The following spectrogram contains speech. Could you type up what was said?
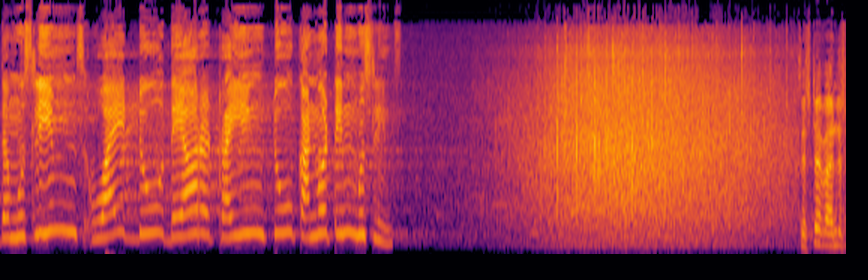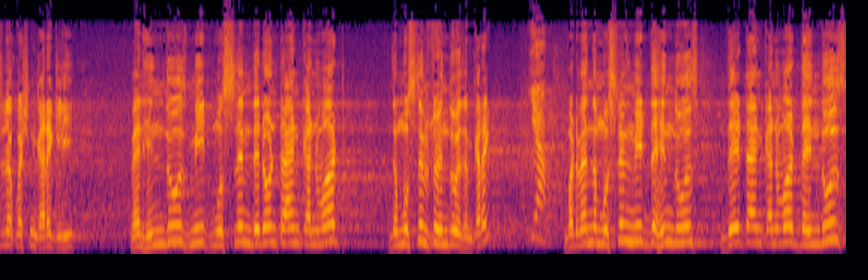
the Muslims, why do they are trying to convert in Muslims? Sister, if I understood your question correctly, when Hindus meet Muslim, they don't try and convert the Muslims to Hinduism, correct? Yeah. But when the Muslims meet the Hindus, they try and convert the Hindus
